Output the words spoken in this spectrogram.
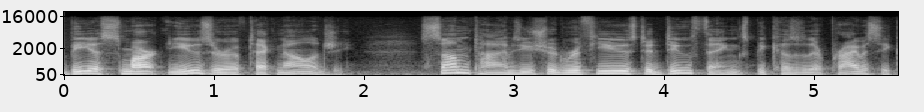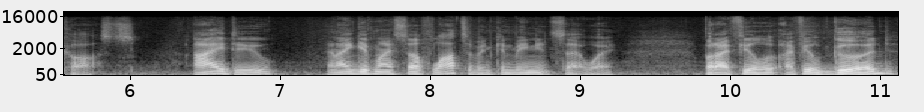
Be a smart user of technology. Sometimes you should refuse to do things because of their privacy costs. I do, and I give myself lots of inconvenience that way. But I feel, I feel good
